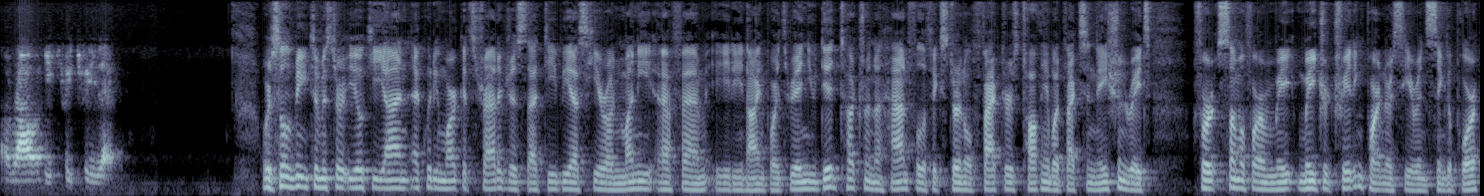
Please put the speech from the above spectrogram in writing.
around the 3,3 level. We're still speaking to Mr. Yeo Kee Yan, equity market strategist at DBS here on Money FM 89.3. And you did touch on a handful of external factors talking about vaccination rates for some of our ma- major trading partners here in Singapore.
